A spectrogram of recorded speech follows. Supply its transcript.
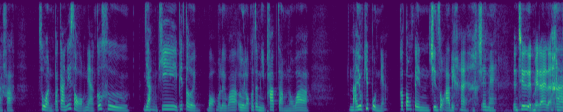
นะคะ ส่วนประการที่สองเนี่ยก็คือ อย่างที่พี่เตยบอกมาเลยว่า เออเราก็จะมีภาพจำนะว่า นายกญี่ปุ่นเนี่ยก็ต้องเป็นชินโซอาเบะค่ะใช่ไหมเป็นชื่ออื่นไม่ได้ละอ่า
